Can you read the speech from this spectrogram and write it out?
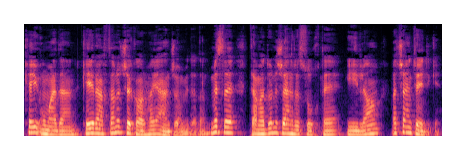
کی اومدن کی رفتن و چه کارهایی انجام می‌دادن. مثل تمدن شهر سوخته ایلام و چند تای دیگه.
